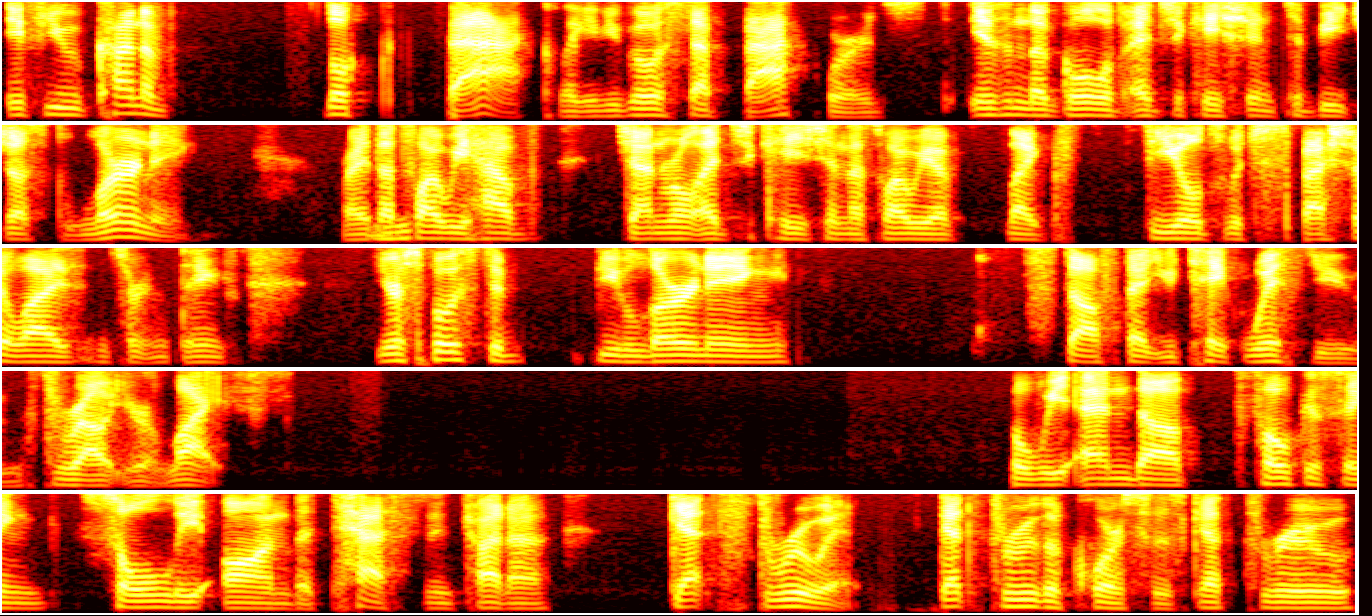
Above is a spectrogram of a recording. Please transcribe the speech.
if you kind of look back like if you go a step backwards isn't the goal of education to be just learning right? Mm-hmm. that's why we have general education. That's why we have like fields which specialize in certain things. You're supposed to be learning stuff that you take with you throughout your life. But we end up focusing solely on the tests and try to get through it get through the courses get through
